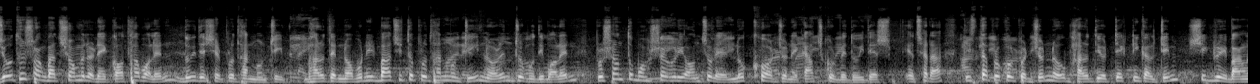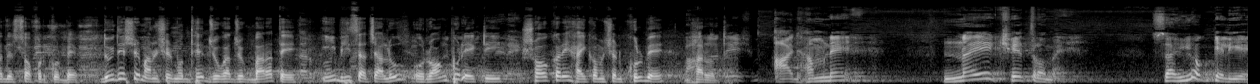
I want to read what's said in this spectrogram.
যৌথ সংবাদ সম্মেলনে কথা বলেন দুই দেশের প্রধানমন্ত্রী ভারতের নবনির্বাচিত প্রধানমন্ত্রী নরেন্দ্র মোদী বলেন প্রশান্ত মহাসাগরীয় অঞ্চলে লক্ষ্য অর্জনে কাজ করবে দুই দেশ এছাড়া তিস্তা প্রকল্পের জন্য ভারতীয় টেকনিক্যাল টিম শীঘ্রই বাংলাদেশ সফর করবে দুই দেশের মানুষের মধ্যে যোগাযোগ বাড়াতে ই ভিসা চালু ও রংপুরে একটি সহকারী হাইকমিশন খুলবে ভারত आज हमने नए क्षेत्रों में सहयोग के लिए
